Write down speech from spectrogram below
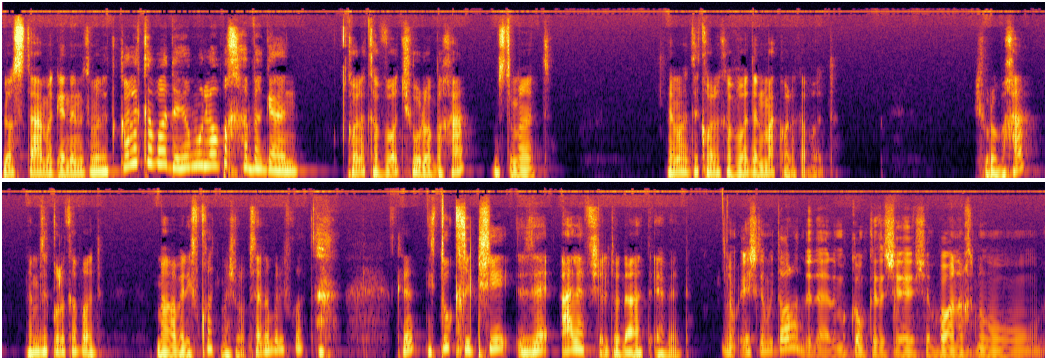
לא סתם הגננת אומרת כל הכבוד היום הוא לא בכה בגן. כל הכבוד שהוא לא בכה? מה זאת אומרת? למה זה כל הכבוד? על מה כל הכבוד? שהוא לא בכה? למה זה כל הכבוד? מה רע בלבכות? משהו לא בסדר בלבכות? כן? ניתוק רגשי זה א' של תודעת עבד. יש גם יתרונות, אתה יודע, למקום כזה ש, שבו אנחנו,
